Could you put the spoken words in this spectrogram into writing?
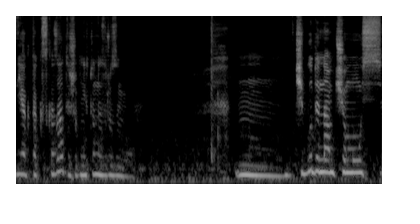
Як так сказати, щоб ніхто не зрозумів? Чи буде нам чомусь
